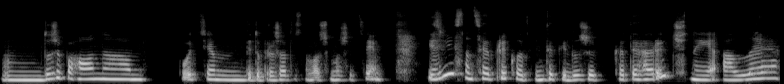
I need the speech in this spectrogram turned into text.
дуже погано. Потім відображатись на вашому житті. І, звісно, цей приклад він такий дуже категоричний, але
